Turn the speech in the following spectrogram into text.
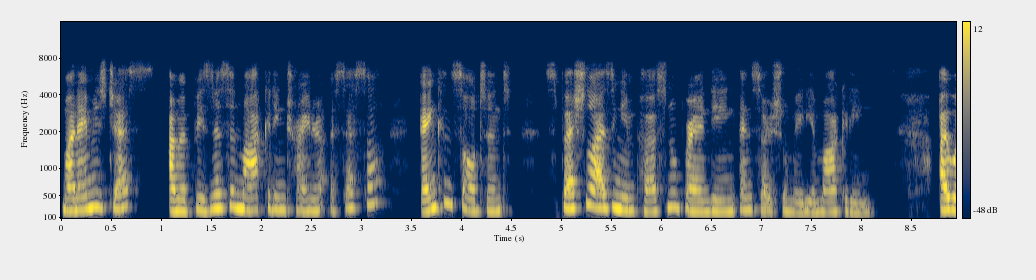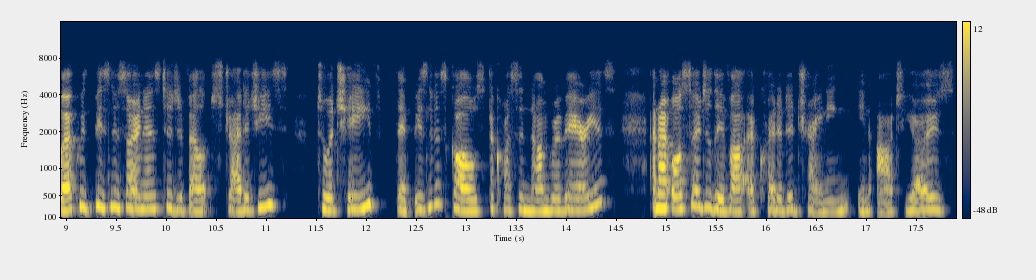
My name is Jess. I'm a business and marketing trainer, assessor, and consultant specializing in personal branding and social media marketing. I work with business owners to develop strategies to achieve their business goals across a number of areas. And I also deliver accredited training in RTOs,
